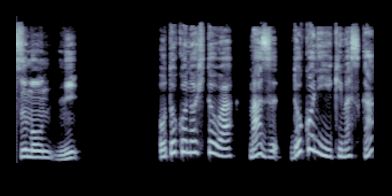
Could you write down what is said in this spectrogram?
質問2、男の人はまずどこに行きますか？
